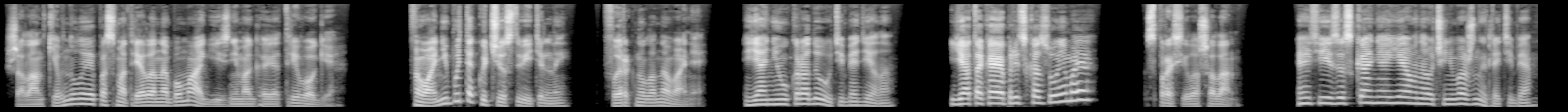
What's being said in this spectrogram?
Шалан кивнула и посмотрела на бумаги, изнемогая от тревоги. «О, не будь такой чувствительный», – фыркнула Наваня. «Я не украду у тебя дело». «Я такая предсказуемая?» – спросила Шалан. Эти изыскания явно очень важны для тебя.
